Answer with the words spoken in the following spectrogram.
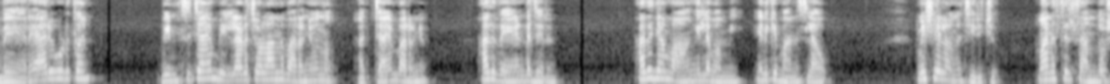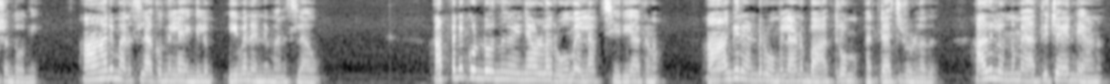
വേറെ ആര് കൊടുക്കാൻ? വിൻസിച്ചായം ബില്ലടച്ചോളാന്ന് പറഞ്ഞൂന്ന് അച്ചായം പറഞ്ഞു. അത് വേണ്ട ജെറിൻ. അത് ഞാൻ വാങ്ങില്ല മമ്മി. എനിക്ക് മനസ്സിലാവും. മിഷേൽ ഒന്ന് ചിരിച്ചു. മനസ്സിൽ സന്തോഷം തോന്നി. ആരും മനസ്സിലാക്കുന്നില്ല എങ്കിലും ഇവൻ എന്നെ മനസ്സിലാവും. അപ്പനെ കൊണ്ടുവന്നു കഴിഞ്ഞാൽ ഉള്ള റൂമെല്ലാം ശരിയാക്കണം. ആകെ രണ്ട് റൂമിലാണ് ബാത്റൂം അറ്റാച്ച്ഡ് ഉള്ളത്. അതിലൊന്ന് മാത്യു ചായന്റെയാണ്.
